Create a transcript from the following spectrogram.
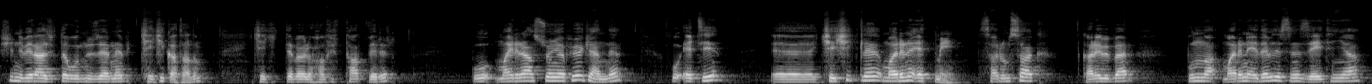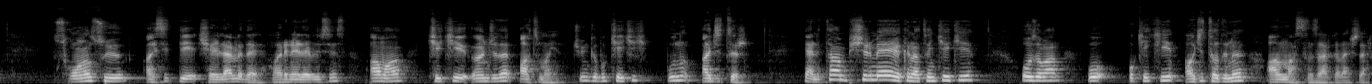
Şimdi birazcık da bunun üzerine bir kekik atalım. Kekik de böyle hafif tat verir. Bu marinasyon yapıyorken de bu eti e, kekikle marine etmeyin. Sarımsak, karabiber bununla marine edebilirsiniz. Zeytinyağı, soğan suyu, asitli şeylerle de marine edebilirsiniz. Ama kekiği önceden atmayın. Çünkü bu kekik bunu acıtır. Yani tam pişirmeye yakın atın kekiği. O zaman bu o kekiğin acı tadını almazsınız arkadaşlar.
